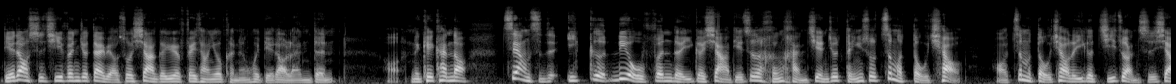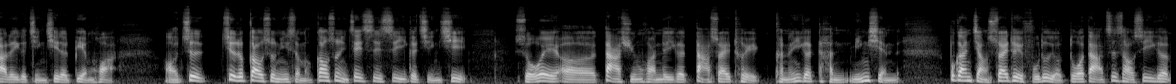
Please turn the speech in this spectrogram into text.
跌到十七分就代表说下个月非常有可能会跌到蓝灯。好、哦，你可以看到这样子的一个六分的一个下跌，这是很罕见，就等于说这么陡峭哦，这么陡峭的一个急转直下的一个景气的变化。哦，这这就告诉你什么？告诉你这次是一个景气所谓呃大循环的一个大衰退，可能一个很明显的，不敢讲衰退幅度有多大，至少是一个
